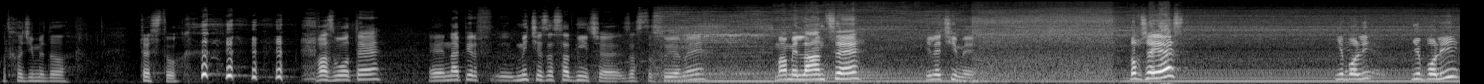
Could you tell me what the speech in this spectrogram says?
Podchodzimy do testu. Dwa złote. E, Najpierw e, mycie zasadnicze zastosujemy. Mamy lance i lecimy. Dobrze jest? Nie boli? Nie boli?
